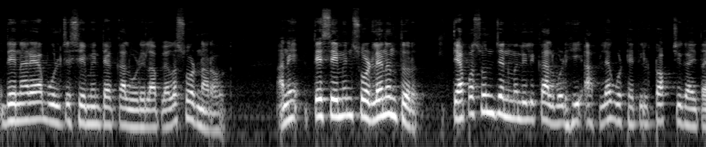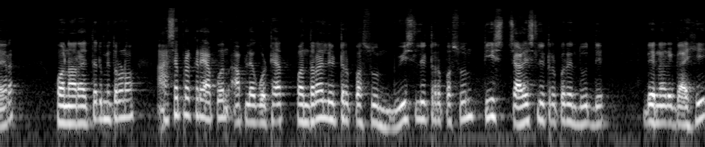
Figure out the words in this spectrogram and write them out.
देणाऱ्या बोलचे सेमेन त्या कालवडीला आपल्याला सोडणार आहोत. आणि ते सेमेन सोडल्यानंतर त्यापासून जन्मलेली कालवड ही आपल्या गोठ्यातील टॉपची गाय तयार होणार आहे. तर मित्रांनो अशा प्रकारे आपण आपल्या गोठ्यात पंधरा लिटरपासून वीस लिटरपासून तीस चाळीस लिटरपर्यंत दूध दे देणारी गाय ही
